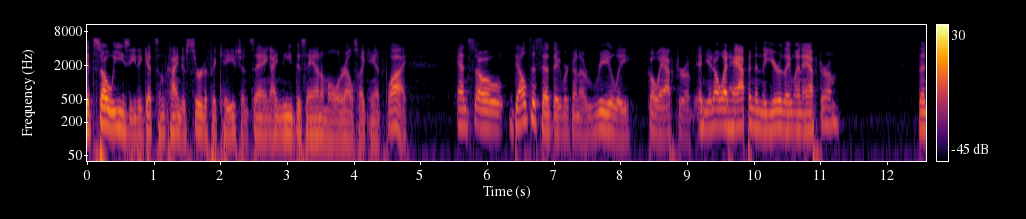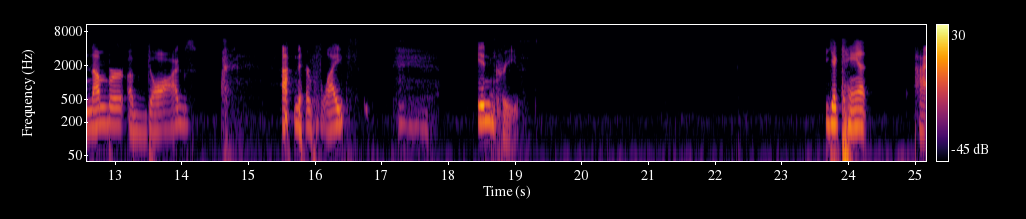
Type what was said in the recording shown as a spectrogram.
it's so easy to get some kind of certification saying I need this animal or else I can't fly. And so Delta said they were going to really go after him. And you know what happened in the year they went after him? the number of dogs on their flights increased. You can't I,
